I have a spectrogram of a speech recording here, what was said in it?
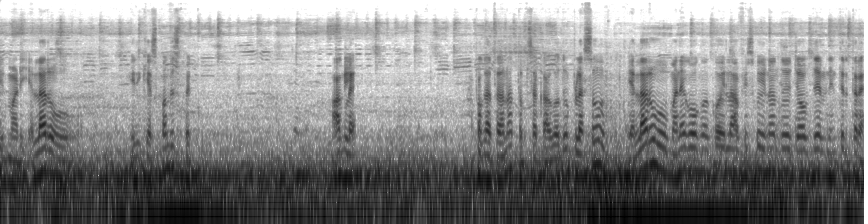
ಇದು ಮಾಡಿ ಎಲ್ಲರೂ ಇದಕ್ಕೆ ಸ್ಪಂದಿಸ್ಬೇಕು. ಆಗಲೇ ಅಪಘಾತವನ್ನು ತಪ್ಪಿಸೋಕ್ಕಾಗೋದು ಪ್ಲಸ್ಸು ಎಲ್ಲರೂ ಮನೆಗೆ ಹೋಗೋಕ್ಕೋ ಇಲ್ಲ ಆಫೀಸ್ಗೂ ಇನ್ನೊಂದು ಜವಾಬ್ದಾರಿ ನಿಂತಿರ್ತಾರೆ.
